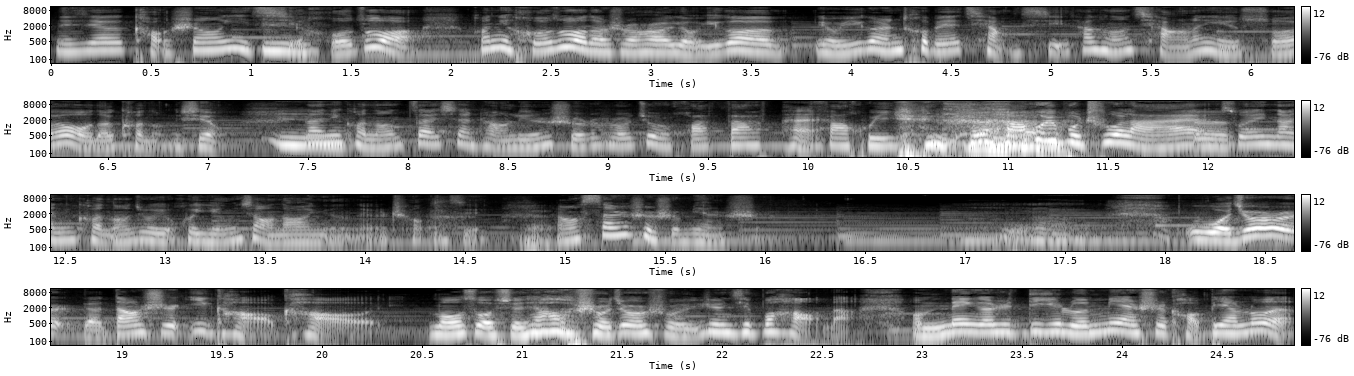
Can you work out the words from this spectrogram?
那些考生一起嗯。合作，可能你合作的时候有一个有一个人特别抢戏，他可能抢了你所有的可能性，那你可能在现场临时的时候就是发发哎发挥 发挥不出来，嗯。所以那你可能就会影响到你的那个成绩。然后三试是面试，嗯，我就是当时艺考考某所学校的时候，就是属于运气不好的。我们那个是第一轮面试考辩论，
